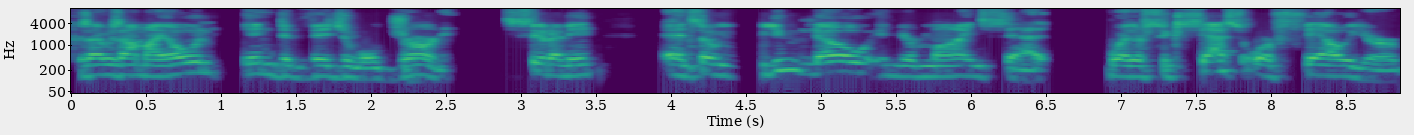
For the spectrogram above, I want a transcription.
because I was on my own individual journey. See what I mean? And so you know in your mindset, whether success or failure,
